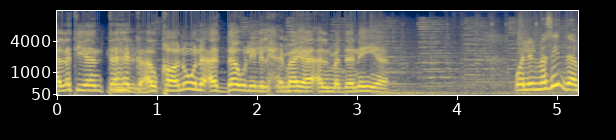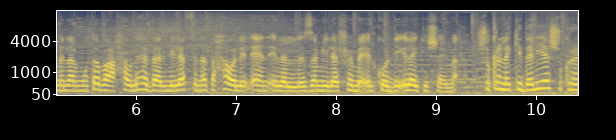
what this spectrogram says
التي ينتهك القانون الدولي للحماية المدنية. وللمزيد من المتابعة حول هذا الملف نتحول الآن إلى الزميلة شيماء الكردي إليك شيماء. شكرا لك داليا شكرا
